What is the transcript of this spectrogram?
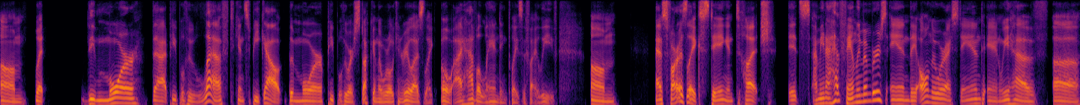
Um, but the more that people who left can speak out, the more people who are stuck in the world can realize, like, oh, I have a landing place if I leave. Um, as far as like staying in touch it's i mean i have family members and they all know where i stand and we have uh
